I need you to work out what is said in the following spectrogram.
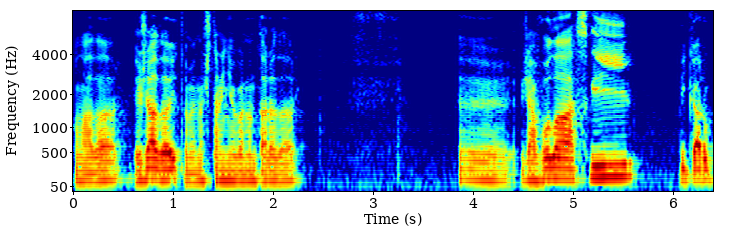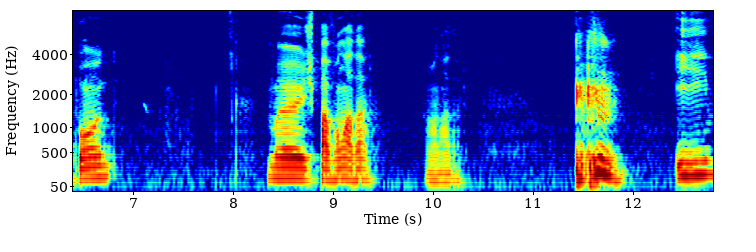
Vão lá dar. Eu já dei, também não estranho agora não estar a dar. Eh, já vou lá a seguir, picar o ponto. Mas pá, vão lá dar. Vão lá dar. e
